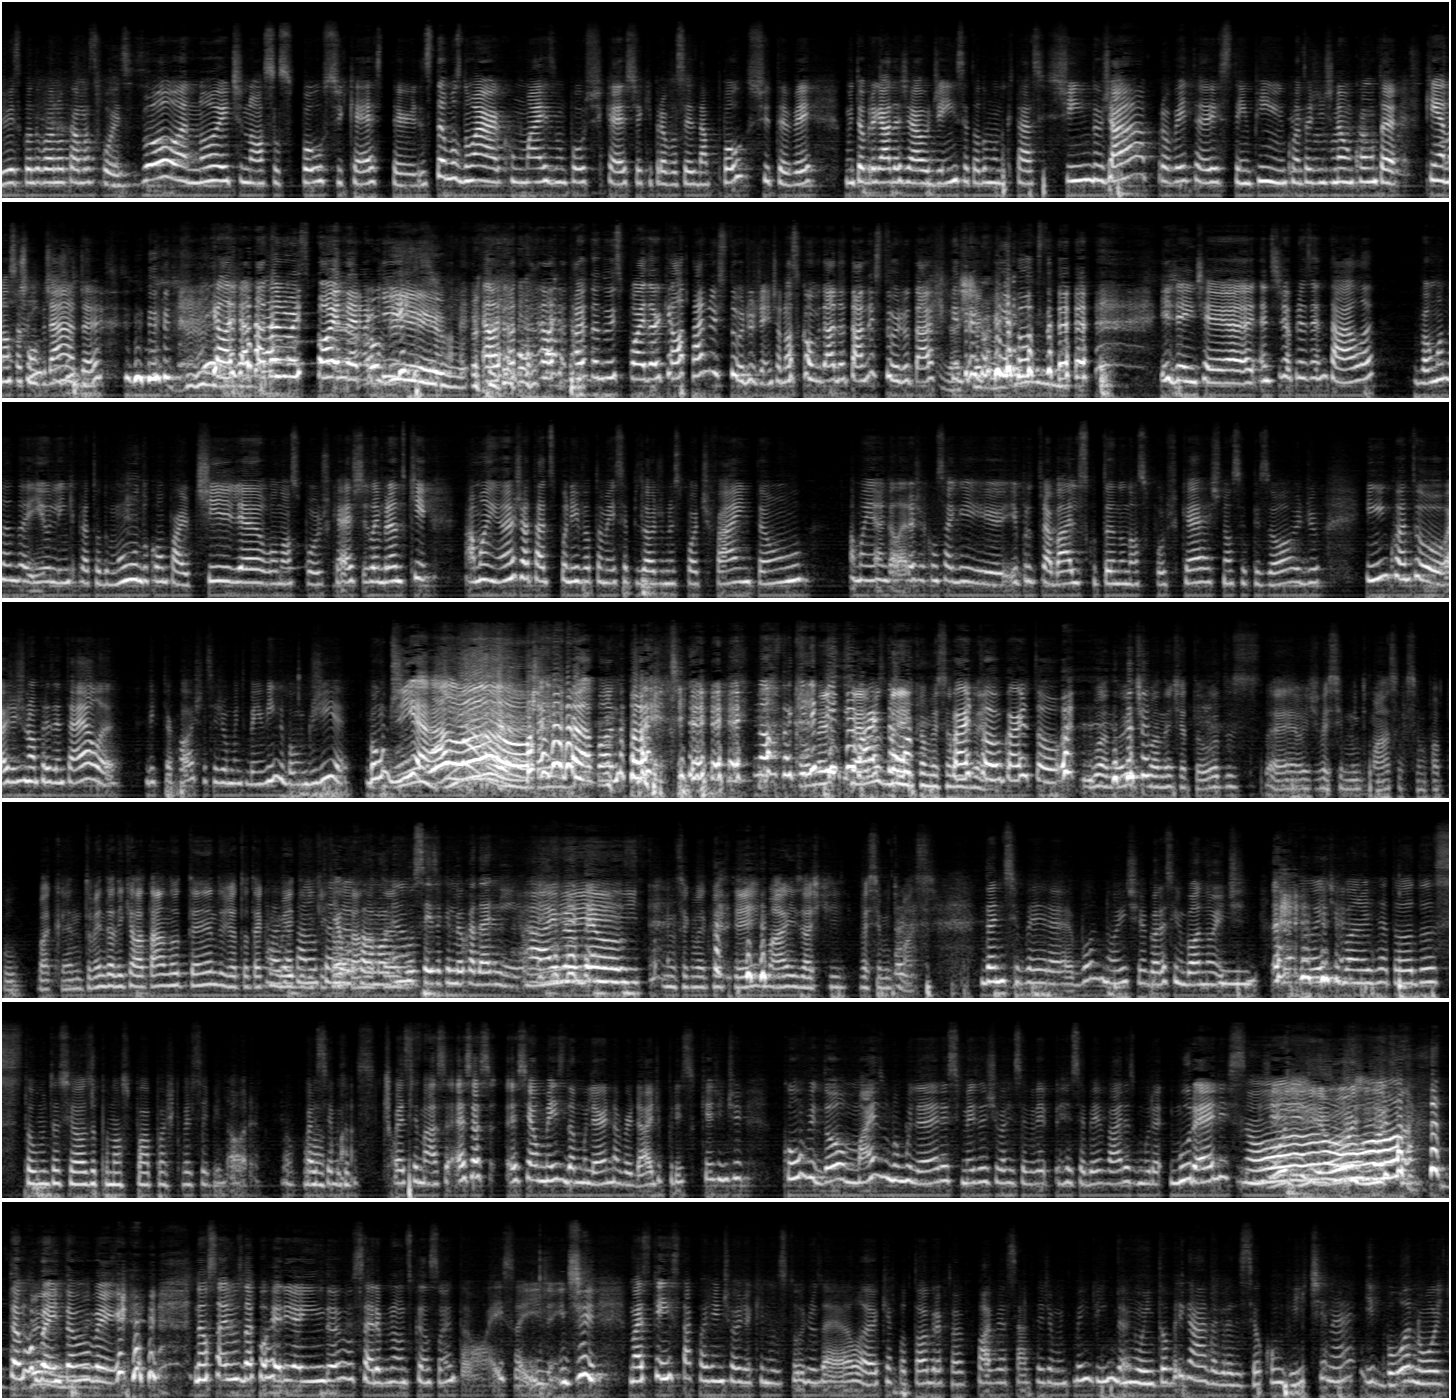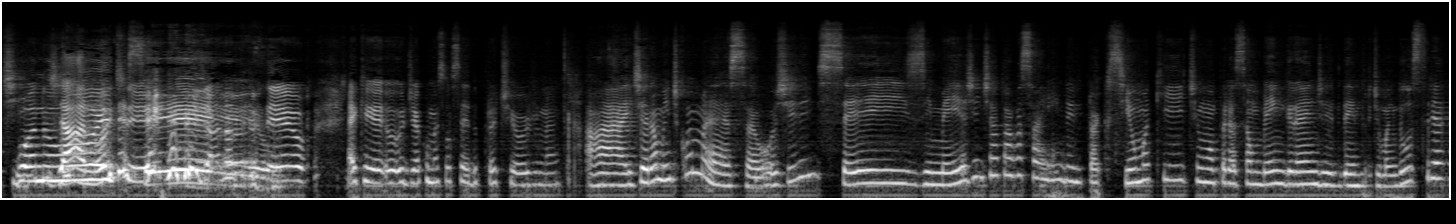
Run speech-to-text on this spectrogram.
De vez em quando eu vou anotar umas coisas. Boa noite, nossos postcasters. Estamos no ar com mais um postcast aqui para vocês na Post TV. Muito obrigada já à audiência, todo mundo que está assistindo. Já aproveita esse tempinho enquanto a gente não conta quem é a nossa convidada. que ela já tá dando um spoiler aqui. Ela já, ela já tá dando um spoiler que ela tá no estúdio, gente. A nossa convidada tá no estúdio, tá? Fiquem tranquilos. e, gente, é, antes de apresentá-la, vão mandando aí o link pra todo mundo, compartilha o nosso podcast. Lembrando que amanhã já tá disponível também esse episódio no Spotify, então amanhã a galera já consegue ir pro trabalho escutando o nosso podcast, nosso episódio. E enquanto a gente não apresenta ela, Victor Rocha, seja muito bem-vindo. Bom dia. Bom dia. Alô! Boa noite. Nossa, aquele pique quartou. Quartou, quartou. Boa noite, boa noite a todos. É, hoje vai ser muito massa, vai ser um papo bacana. Tô vendo ali que ela tá anotando, já tô até com Ela medo tá do que, que anotando. Eu ela vou tá falar mal de vocês aqui no meu caderninho. Ai, meu Deus. Não sei como é que vai ter, mas acho que vai ser muito massa. Dani Silveira, boa noite. Agora sim, boa noite. Boa noite, boa noite a todos. Estou muito ansiosa pro nosso papo, acho que vai ser bem da hora. Vai ser coisa- massa. Vai ser massa. Essa- esse é o mês da mulher, na verdade, por isso que a gente convidou mais uma mulher. Esse mês a gente vai receber, receber várias mure, mureles. Nossa! Gente, tamo bem, tamo bem. Não saímos da correria ainda, o cérebro não descansou, então é isso aí, gente. Mas quem está com a gente hoje aqui nos estúdios é ela, que é fotógrafa, Flávia Sá, seja muito bem-vinda. Muito obrigada, agradecer o convite, né? E boa noite. Boa noite! Já anoiteceu. Já anoiteceu. É que o dia começou cedo pra ti hoje, né? Ai, geralmente começa. Hoje, seis e meia, a gente já estava saindo, indo para Criciúma, que tinha uma operação bem grande dentro de uma indústria.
